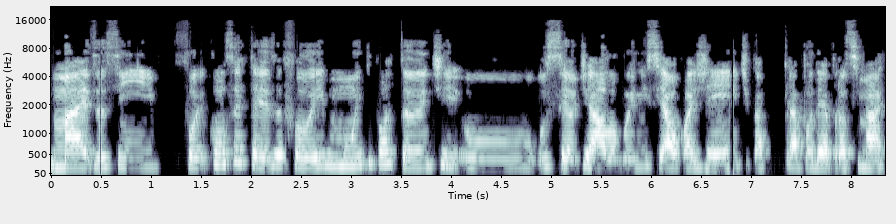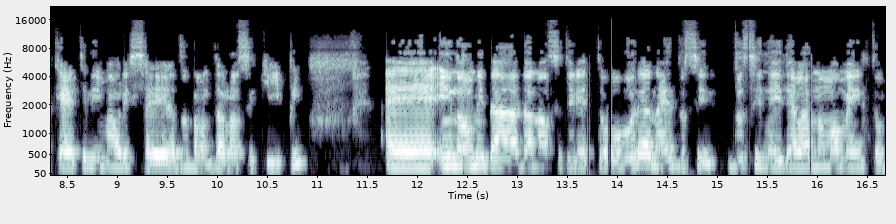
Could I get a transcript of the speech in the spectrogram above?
Mas assim, foi com certeza foi muito importante o, o seu diálogo inicial com a gente para poder aproximar a Kathleen e Mauricéia do, da nossa equipe. É, em nome da, da nossa diretora, né, do, do Cineide, ela no momento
